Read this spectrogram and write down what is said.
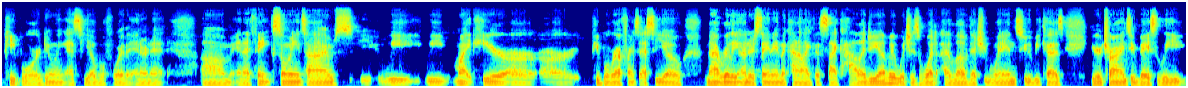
people were doing seo before the internet um, and I think so many times we we might hear our, our people reference SEO, not really understanding the kind of like the psychology of it, which is what I love that you went into because you're trying to basically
